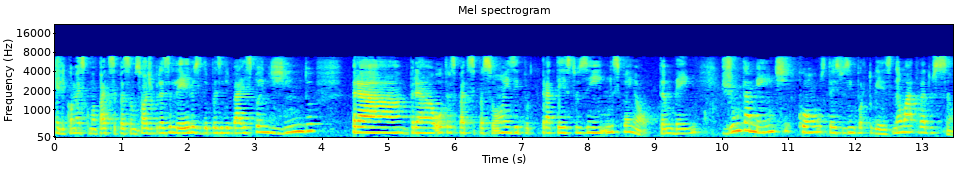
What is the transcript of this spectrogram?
Ele começa com uma participação só de brasileiros e depois ele vai expandindo para outras participações e para textos em, em espanhol também, juntamente com os textos em português. Não há tradução.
